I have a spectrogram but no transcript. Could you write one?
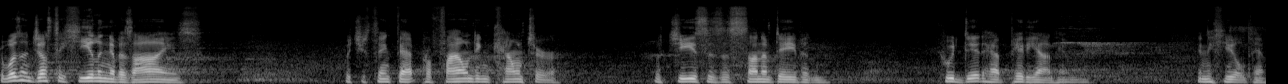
It wasn't just a healing of his eyes, but you think that profound encounter with Jesus, the Son of David, who did have pity on him and healed him.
